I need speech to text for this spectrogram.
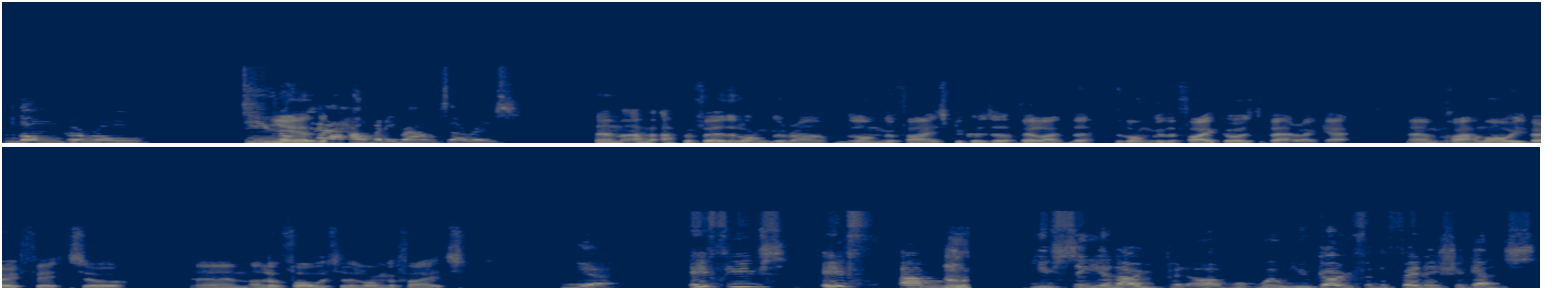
longer, or do you not yeah, care the, how many rounds there is? Um, I, I prefer the longer round, the longer fights because I feel like the, the longer the fight goes, the better I get. Um, quite, I'm always very fit, so um, I look forward to the longer fights. Yeah, if you if um you see an opener, w- will you go for the finish against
